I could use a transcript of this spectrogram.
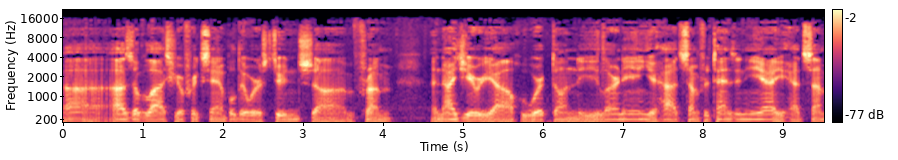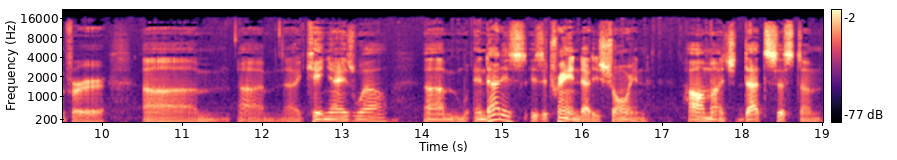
uh, as of last year, for example, there were students uh, from Nigeria who worked on the learning. You had some for Tanzania. You had some for um, um, uh, Kenya as well. Um, and that is, is a trend that is showing how much that system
